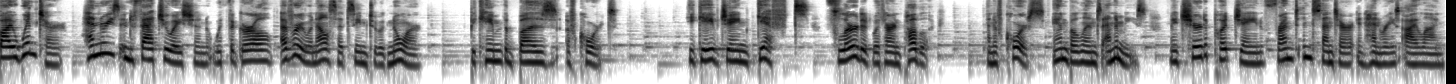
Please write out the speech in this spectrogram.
By winter, Henry's infatuation with the girl everyone else had seemed to ignore became the buzz of court. He gave Jane gifts, flirted with her in public. And of course, Anne Boleyn's enemies made sure to put Jane front and center in Henry's eyeline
